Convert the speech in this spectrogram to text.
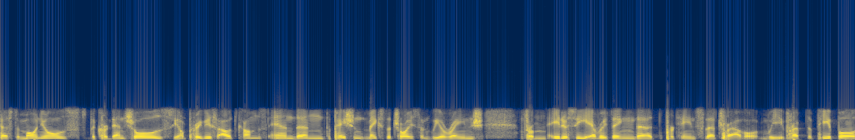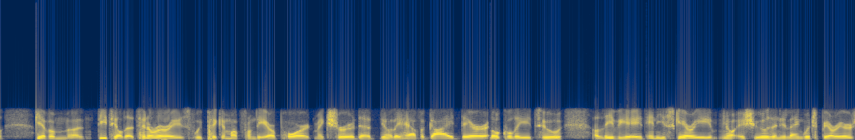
testimonials, the credentials, you know, previous outcomes, and then the patient makes the choice, and we arrange from A to C everything that pertains to that travel. We prep the people, give them uh, detailed itineraries. We pick them up from the airport, make sure that you know they have a guide there locally to alleviate any scary you know issues, any language barriers,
